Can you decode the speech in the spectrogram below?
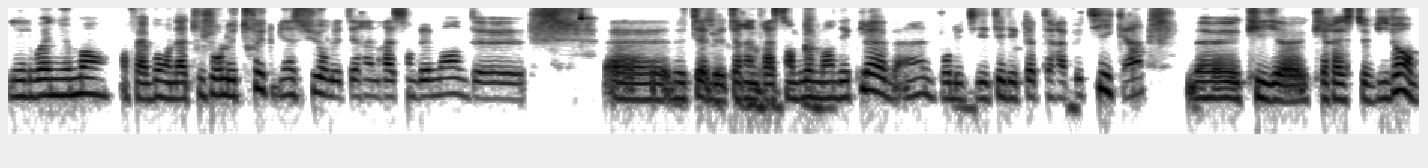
l'éloignement, enfin bon, on a toujours le truc, bien sûr, le terrain de rassemblement, de, euh, le, terrain de rassemblement des clubs, hein, pour l'utilité des clubs thérapeutiques, hein, euh, qui, qui reste vivant,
